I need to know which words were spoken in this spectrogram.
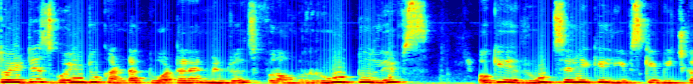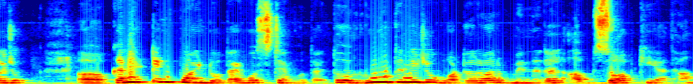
तो it is going to conduct water and minerals from root to leaves okay root से लेके लीव्स के बीच का जो कनेक्टिंग uh, पॉइंट होता है वो स्टेम होता है। तो रूट ने जो वाटर और मिनरल अब्सॉर्ब किया था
